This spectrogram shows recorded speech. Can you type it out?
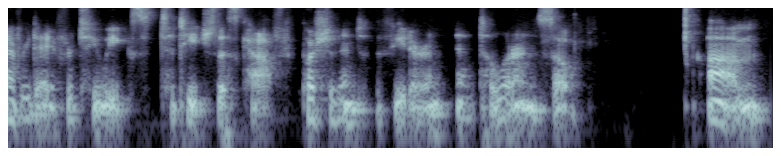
every day for two weeks to teach this calf, push it into the feeder and, and to learn. So, um,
